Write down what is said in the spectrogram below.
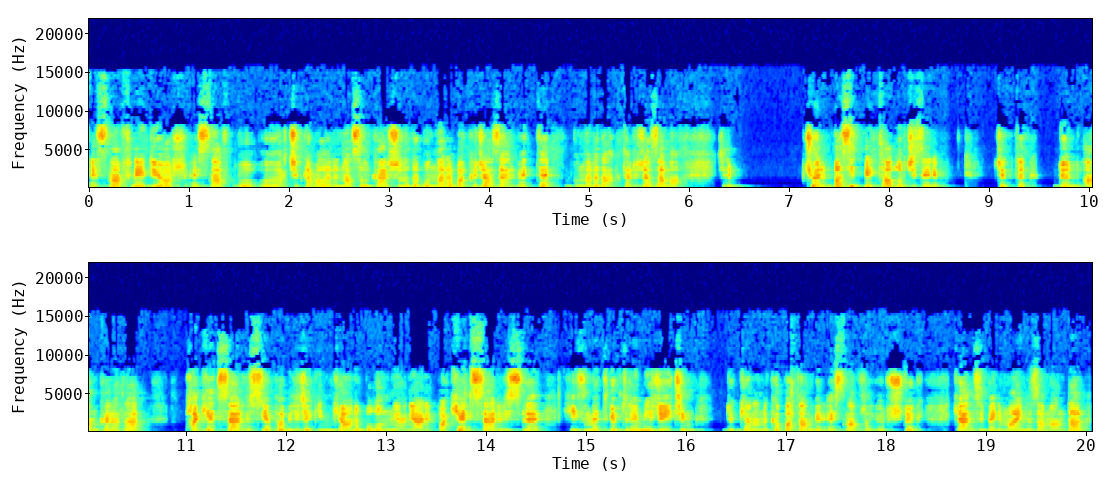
esnaf ne diyor? Esnaf bu e, açıklamaları nasıl karşıladı? Bunlara bakacağız elbette. Bunları da aktaracağız ama şimdi şöyle basit bir tablo çizelim. Çıktık dün Ankara'da paket servis yapabilecek imkanı bulunmayan yani paket servisle hizmet götüremeyeceği için dükkanını kapatan bir esnafla görüştük. Kendisi benim aynı zamanda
